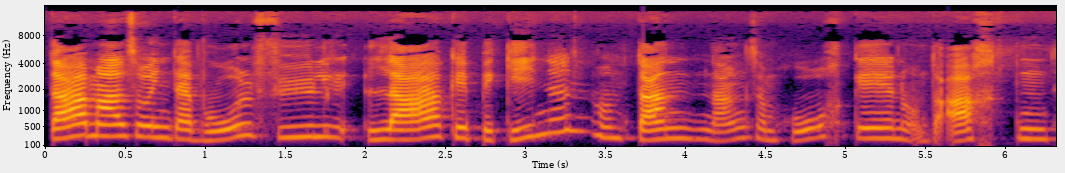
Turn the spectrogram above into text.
da mal so in der Wohlfühllage beginnen und dann langsam hochgehen und achten,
